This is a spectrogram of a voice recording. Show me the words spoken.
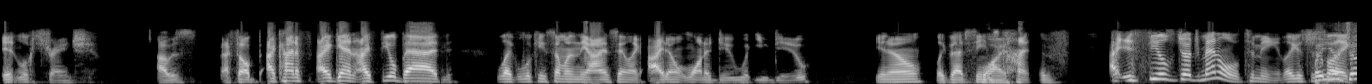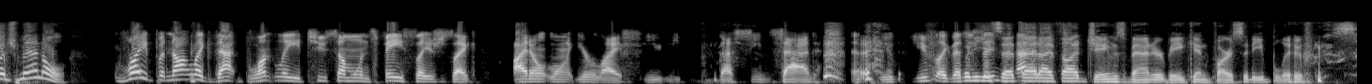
it looked strange. I was I felt I kind of I, again I feel bad like looking someone in the eye and saying like I don't want to do what you do. You know, like that seems Why? kind of. I, it feels judgmental to me. Like it's just But you're judgmental. right, but not like that bluntly to someone's face. Like it's just like I don't want your life. You, you that seems sad. And you, you've like that's when you said that, I thought James Van Der Beek in Varsity Blues.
